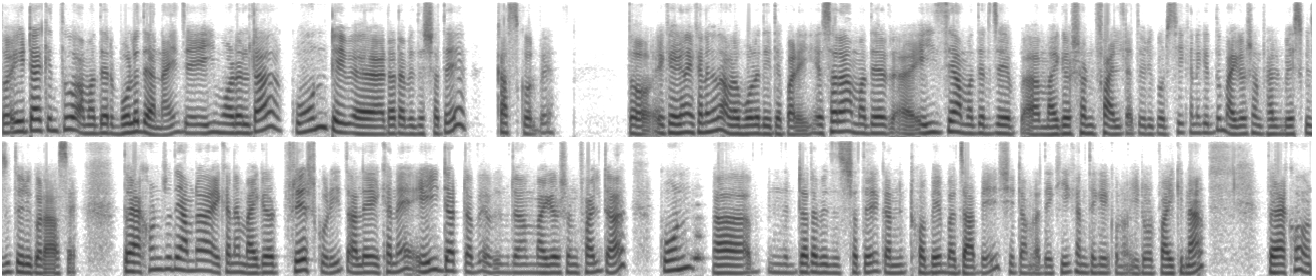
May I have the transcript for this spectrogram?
তো এইটা কিন্তু আমাদের বলে দেওয়া নাই যে এই মডেলটা কোন ডাটাবেজের সাথে কাজ করবে। তো এখানে এখানে কিন্তু আমরা বলে দিতে পারি। এছাড়া আমাদের এই যে আমাদের যে মাইগ্রেশন ফাইলটা তৈরি করছি, এখানে কিন্তু মাইগ্রেশন ফাইল বেশ কিছু তৈরি করা আছে। তো এখন যদি আমরা এখানে মাইগ্রেট ফ্রেশ করি, তাহলে এখানে এই ডাটা মাইগ্রেশন ফাইলটা কোন ডাটাবেজের সাথে কানেক্ট হবে বা যাবে, সেটা আমরা দেখি এখান থেকে কোনো ইরোর পাই কিনা। তো এখন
